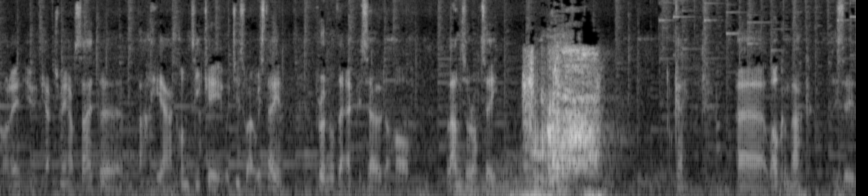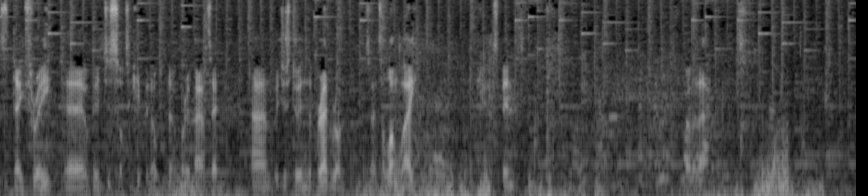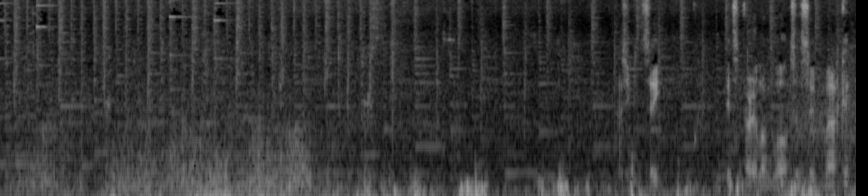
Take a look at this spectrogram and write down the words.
morning, you catch me outside the Bahia Contiki, which is where we're staying, for another episode of Lanzarote. Okay, uh, welcome back. This is day three. Uh, we're just sort of keeping up, don't worry about it. And we're just doing the bread run. So it's a long way. Give it a spin. Over there. See, it's a very long walk to the supermarket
